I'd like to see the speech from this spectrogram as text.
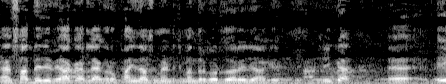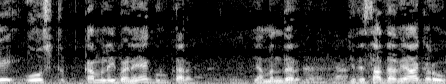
ਐ ਸਾਦੇ ਜੇ ਵਿਆਹ ਕਰ ਲਿਆ ਕਰੋ 5-10 ਮਿੰਟ ਚ ਮੰਦਰ ਗੁਰਦੁਆਰੇ ਜਾ ਕੇ, ਠੀਕ ਹੈ? ਇਹ ਉਸ ਕੰਮ ਲਈ ਬਣੇ ਆ ਗੁਰੂ ਘਰ ਜਾਂ ਮੰਦਰ, ਜਿੱਥੇ ਸਾਦਾ ਵਿਆਹ ਕਰੋ,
